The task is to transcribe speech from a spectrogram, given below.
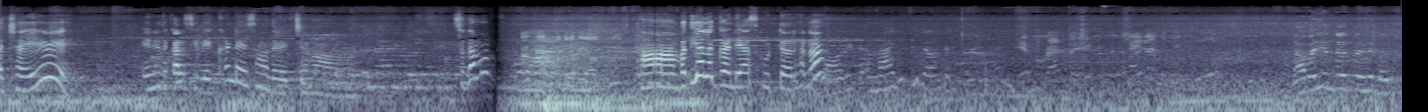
ਅੱਛਾ ਇਹ ਇਹਨੇ ਤਾਂ ਕੱਲ ਸੀ ਵੇਖਣ ਦੇ ਸਾਂ ਦੇ ਵਿੱਚ। ਹਾਂ। ਸਦਮ? ਹਾਂ ਵਧੀਆ ਲੱਗਣ ਡਿਆ ਸਕੂਟਰ ਹਨਾ? ਨਾ ਭਾਈ ਅੰਦਰ ਪੈਸੇ ਗਲਤ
